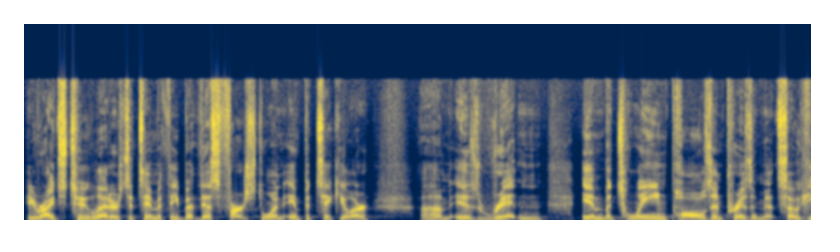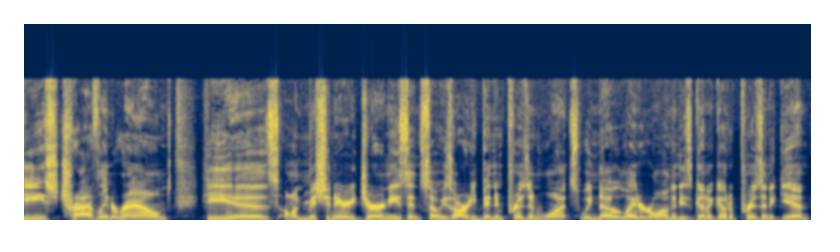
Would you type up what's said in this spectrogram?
He writes two letters to Timothy, but this first one in particular um, is written in between Paul's imprisonment. So he's traveling around, he is on missionary journeys, and so he's already been in prison once. We know later on that he's going to go to prison again.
